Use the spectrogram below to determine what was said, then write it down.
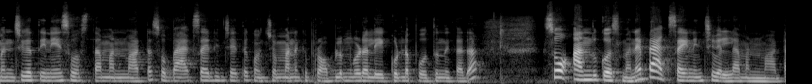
మంచిగా తినేసి వస్తామన్నమాట. సో బ్యాక్ సైడ్ నుంచి అయితే కొంచెం మనకి ప్రాబ్లం కూడా లేకుండా పోతుంది కదా. సో అందుకోసమనే బ్యాక్ సైడ్ నుంచి వెళ్ళామన్నమాట.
